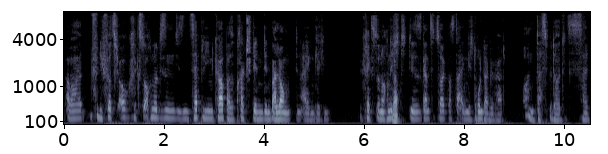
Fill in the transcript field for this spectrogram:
Aber für die 40 Euro kriegst du auch nur diesen, diesen Zeppelin-Körper, also praktisch den, den Ballon, den eigentlichen. Da kriegst du noch nicht ja. dieses ganze Zeug, was da eigentlich drunter gehört. Und das bedeutet, es ist halt,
